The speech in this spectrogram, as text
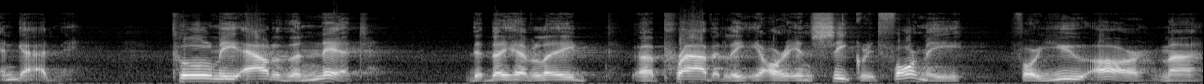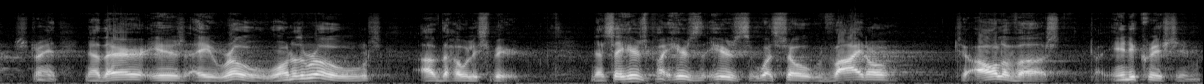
and guide me. Pull me out of the net that they have laid uh, privately or in secret for me, for you are my strength. Now, there is a role, one of the roles of the Holy Spirit. Now, see, here's, here's, here's what's so vital to all of us, any Christian.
